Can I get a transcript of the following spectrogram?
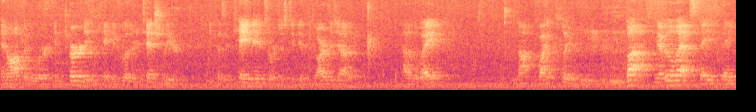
and often were interred in caves, whether intentionally or because of cave-ins or just to get the garbage out of, out of the way. Not quite clear. But nevertheless, they, they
